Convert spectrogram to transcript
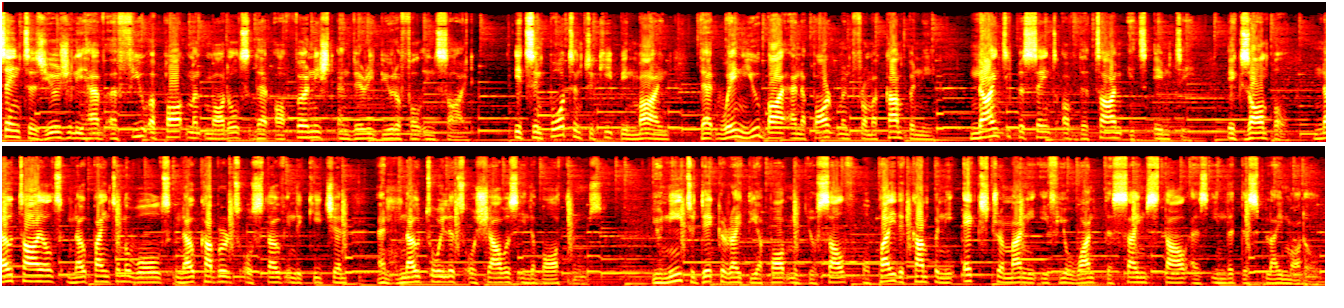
centers usually have a few apartment models that are furnished and very beautiful inside. It's important to keep in mind that when you buy an apartment from a company, 90% of the time it's empty. Example, no tiles, no paint on the walls, no cupboards or stove in the kitchen, and no toilets or showers in the bathrooms. You need to decorate the apartment yourself or pay the company extra money if you want the same style as in the display model.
